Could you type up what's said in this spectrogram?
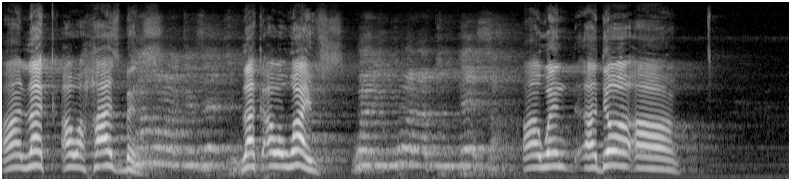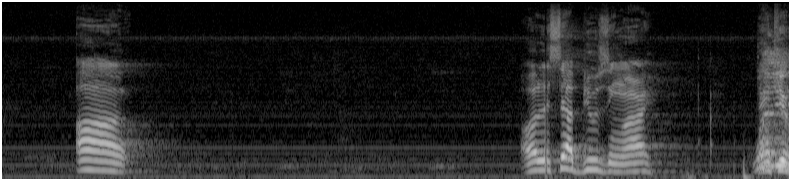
Uh, like our husbands, like our wives, uh, when uh, they were, uh, uh, or let's say abusing, right? Thank you.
